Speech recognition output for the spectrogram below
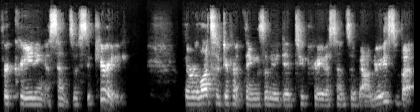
for creating a sense of security. There were lots of different things that I did to create a sense of boundaries, but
